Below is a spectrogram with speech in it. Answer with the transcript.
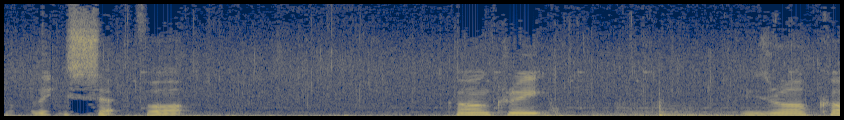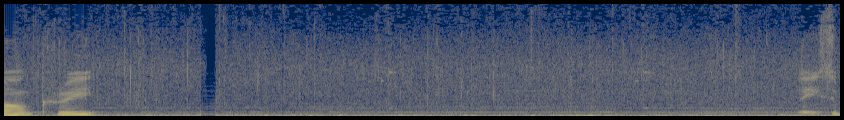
What are these set for? Concrete. These are all concrete. These are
